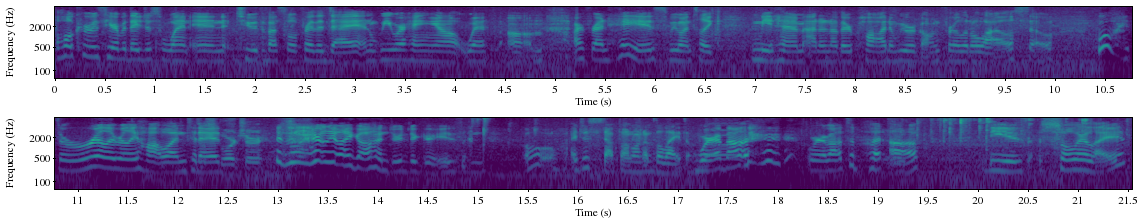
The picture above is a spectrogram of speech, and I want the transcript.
The whole crew is here but they just went in to the festival for the day and we were hanging out with um, our friend Hayes. We went to like meet him at another pod and we were gone for a little while so Whew, it's a really, really hot one today. It's a scorcher. It's, it's literally like 100 degrees. Oh, I just stepped on one of the lights. We're about, we're about to put up these solar lights.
